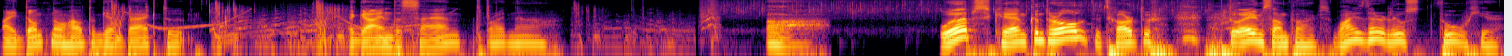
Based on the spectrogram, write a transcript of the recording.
I don't know how to get back to the guy in the sand right now. Ah. Whoops, can't control it. It's hard to to aim sometimes. Why is there a little stool here?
